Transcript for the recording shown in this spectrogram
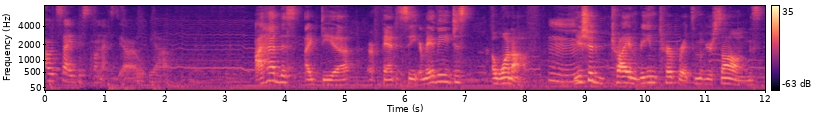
I would say this time next year it will be out. I had this idea or fantasy, or maybe just a one off. Hmm. You should try and reinterpret some of your songs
